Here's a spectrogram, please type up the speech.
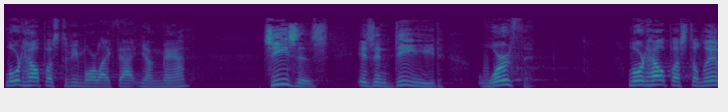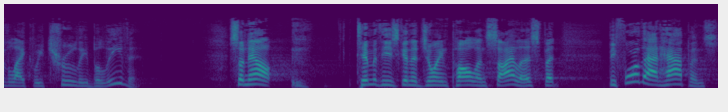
Lord, help us to be more like that young man. Jesus is indeed worth it. Lord, help us to live like we truly believe it. So now, Timothy's going to join Paul and Silas, but before that happens,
